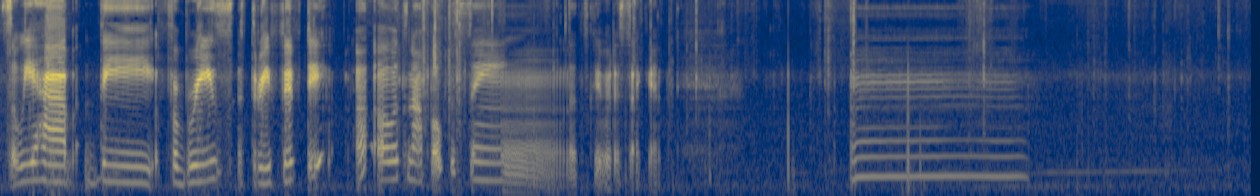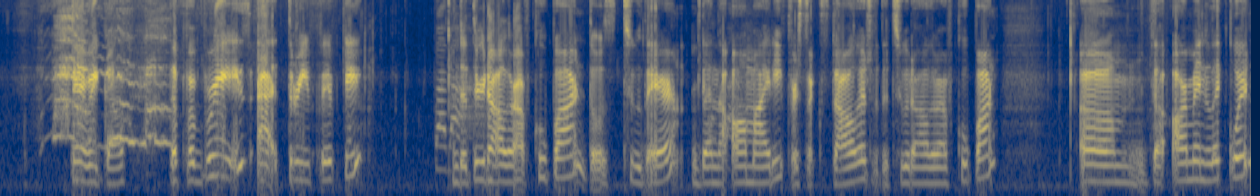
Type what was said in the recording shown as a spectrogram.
So we have the Febreze 350. Uh-oh, it's not focusing. Let's give it a second. Mm. There we go. The Febreze at 350 the $3 off coupon, those two there. Then the Almighty for $6 with the $2 off coupon. Um, the Armin Liquid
